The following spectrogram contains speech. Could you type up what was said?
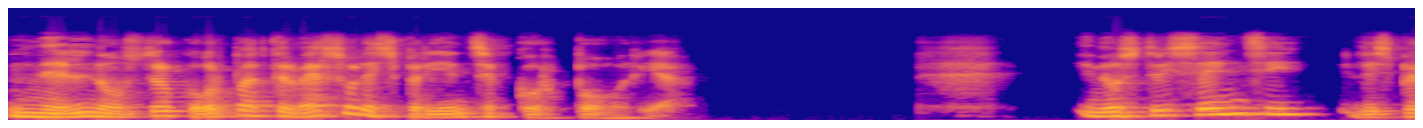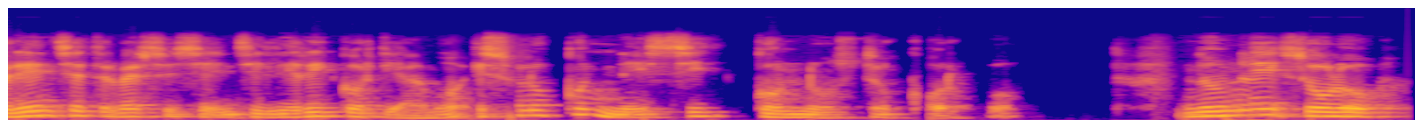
nel nostro corpo attraverso l'esperienza corporea. I nostri sensi, le esperienze attraverso i sensi, li ricordiamo e sono connessi con il nostro corpo. Non è solo,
